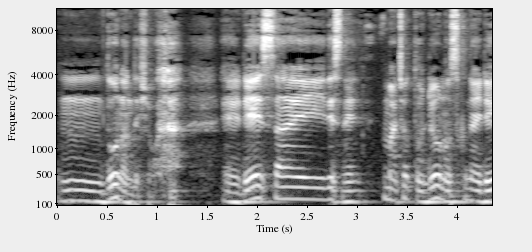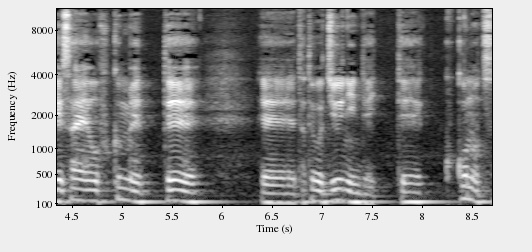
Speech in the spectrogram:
うんどうなんでしょうか、えー、零細ですね、まあ、ちょっと量の少ない零細を含めて、えー、例えば10人で行って9つ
